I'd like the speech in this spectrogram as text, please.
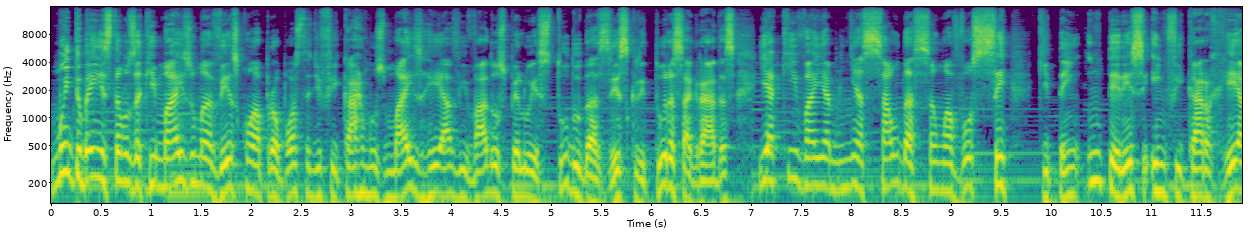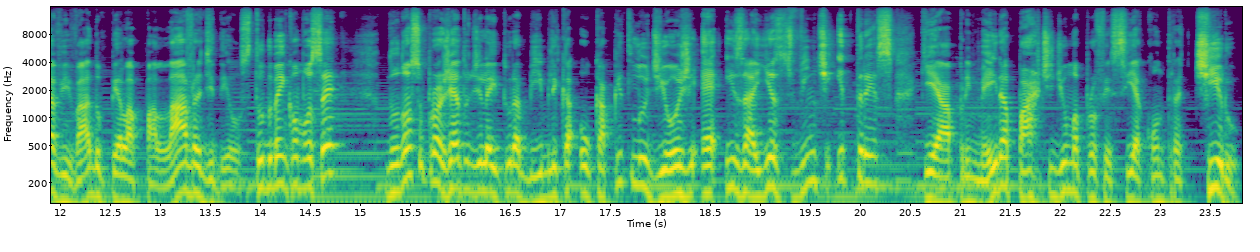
Muito bem, estamos aqui mais uma vez com a proposta de ficarmos mais reavivados pelo estudo das Escrituras Sagradas, e aqui vai a minha saudação a você que tem interesse em ficar reavivado pela palavra de Deus. Tudo bem com você? No nosso projeto de leitura bíblica, o capítulo de hoje é Isaías 23, que é a primeira parte de uma profecia contra Tiro.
